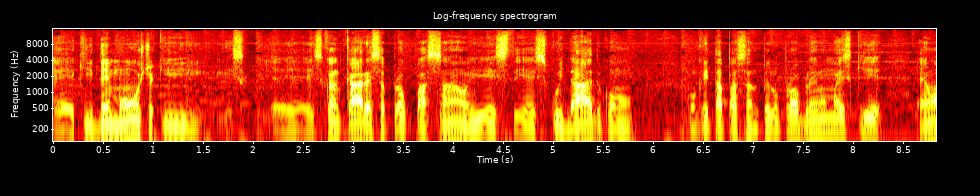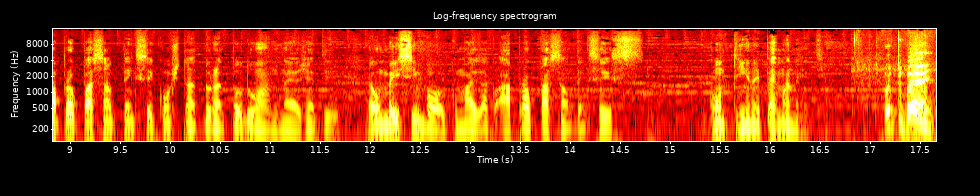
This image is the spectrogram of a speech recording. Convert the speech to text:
É, que demonstra que é, escancar essa preocupação e esse, esse cuidado com, com quem está passando pelo problema, mas que é uma preocupação que tem que ser constante durante todo o ano, né? A gente é um mês simbólico, mas a, a preocupação tem que ser contínua e permanente. Muito bem.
